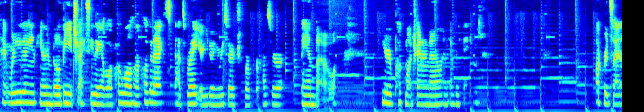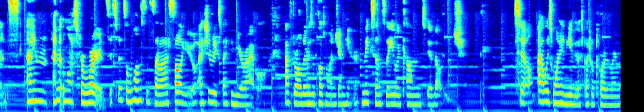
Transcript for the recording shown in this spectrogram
Okay, what are you doing in here in Villa Beach? I see they have more Pokeballs on the Pokedex. That's right, are you doing research for Professor Bambo? You're a Pokemon trainer now and everything. Awkward silence. I'm I'm at loss for words. It's been so long since I last saw you. I should have expected your arrival. After all, there is a Pokemon gym here. It makes sense that you would come to Bealbeach. Still, I always wanted to give you a special tour of the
